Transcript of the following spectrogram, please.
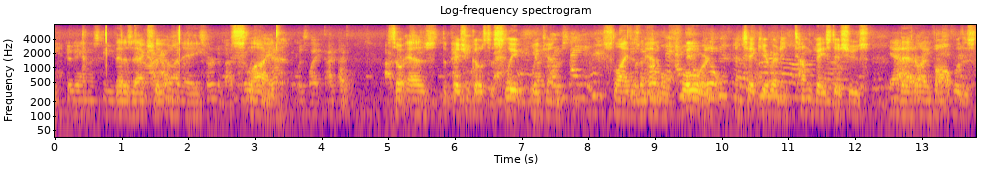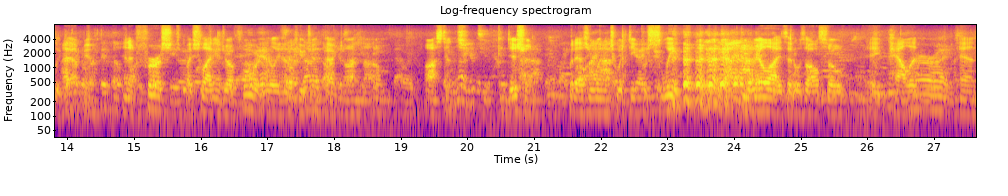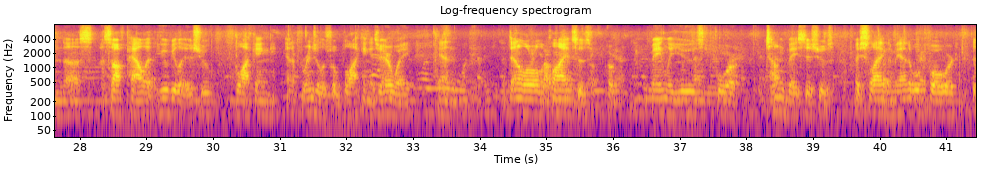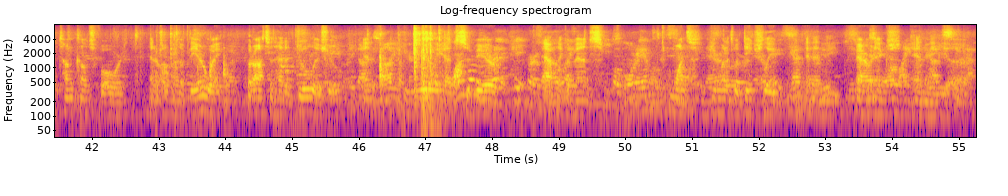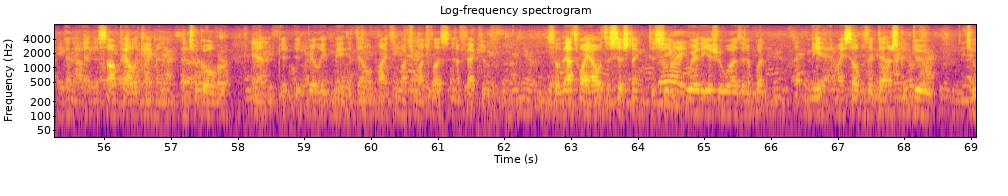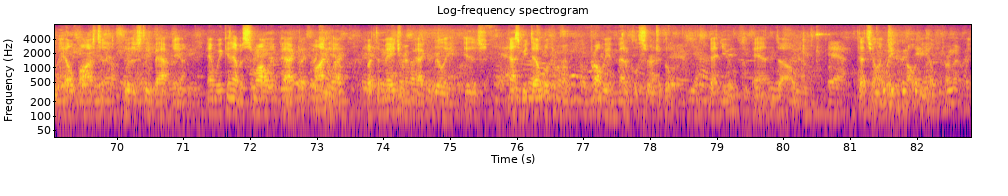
that is actually on a slide. So as the patient goes to sleep, we can slide his mandible forward and take care of any tongue-based issues that are involved with the sleep apnea. And at first, by sliding the jaw forward, it really had a huge impact on um, Austin's condition. But as you went into a deeper sleep, you realized that it was also a palate and uh, a soft palate uvula issue blocking, and a pharyngeal issue blocking his airway. And dental oral appliances are mainly used for tongue-based issues. By sliding the mandible forward, the tongue comes forward, and it opens up the airway. But Austin had a dual issue, and he really had severe apneic events. Once he went into a deep sleep, and then the pharynx and the, uh, and, and the soft palate came in and took over, and it, it really made the dental appliance much, much less ineffective. So that's why I was assisting to see where the issue was and what me and myself as a dentist could do to help Austin with his sleep apnea. And we can have a small impact on him, but the major impact really is, has to be dealt with from a- probably a medical surgical venue. And um, that's the only way he can probably be helped permanently.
